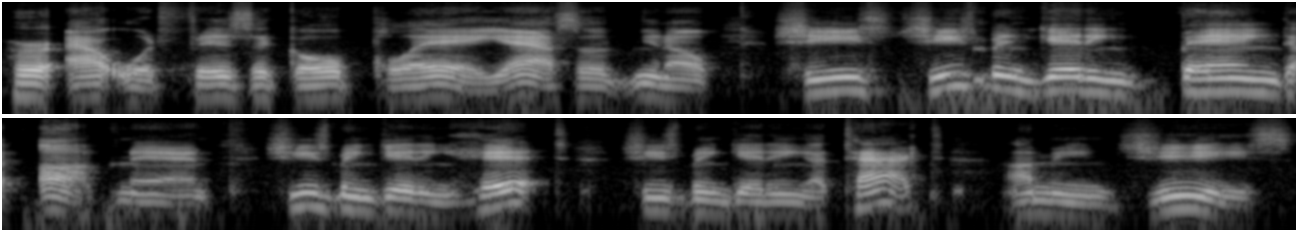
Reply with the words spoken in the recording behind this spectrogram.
her out with physical play. Yeah, so you know she's she's been getting banged up, man. She's been getting hit. She's been getting attacked. I mean, geez,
